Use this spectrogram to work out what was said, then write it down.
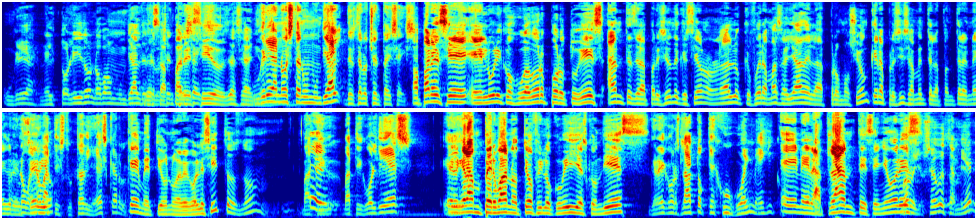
Hungría, en el Tolido, no va a un mundial desde el 86. desde hace años. Hungría no está en un mundial desde el 86. Aparece el único jugador portugués antes de la aparición de Cristiano Ronaldo que fuera más allá de la promoción, que era precisamente la Pantera Negra bueno, Eusebio, bueno, Batistuta 10, Carlos. que metió nueve golecitos, ¿no? Eh, Batigol 10. El eh, gran peruano Teófilo Cubillas con 10. Gregor Slato, que jugó en México. En el Atlante, señores. bueno, Eusebio también.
